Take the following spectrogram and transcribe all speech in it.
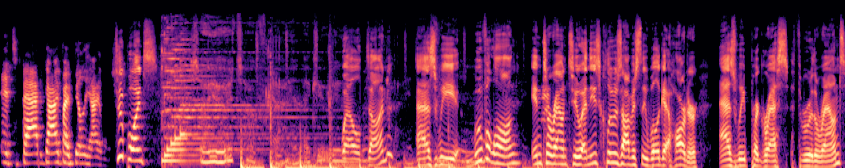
It's Bad Guy by Billie Eilish. Two points. Well done. As we move along into round two, and these clues obviously will get harder as we progress through the rounds.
